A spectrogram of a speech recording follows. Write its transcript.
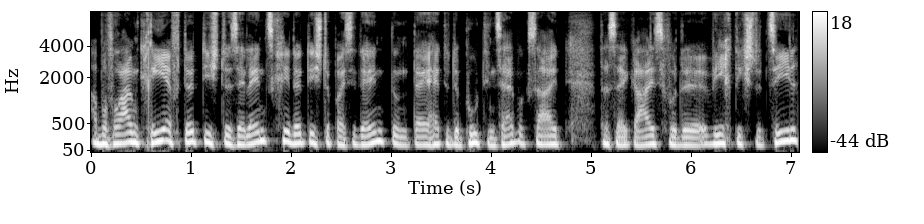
Aber vor allem Kiew, dort ist der Zelensky, dort ist der Präsident und der hätte der Putin selber gesagt, das sei eines der wichtigsten Ziele.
